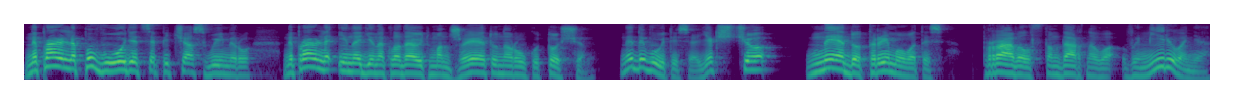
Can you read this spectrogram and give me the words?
неправильно поводяться під час виміру, неправильно іноді накладають манжету на руку тощо. Не дивуйтеся, якщо не дотримуватись правил стандартного вимірювання,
